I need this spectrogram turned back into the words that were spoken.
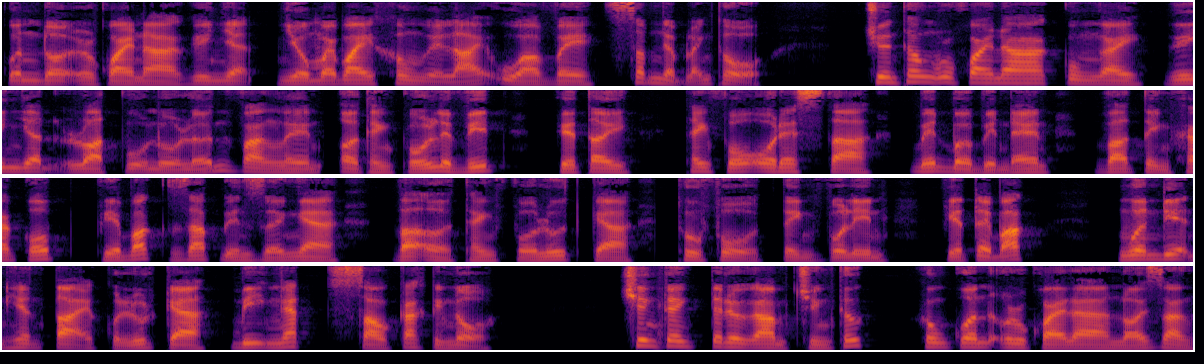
quân đội Ukraine ghi nhận nhiều máy bay không người lái UAV xâm nhập lãnh thổ. Truyền thông Ukraine cùng ngày ghi nhận loạt vụ nổ lớn vang lên ở thành phố Lviv, phía Tây, thành phố Odessa bên bờ Biển Đen và tỉnh Kharkov phía Bắc giáp biên giới Nga và ở thành phố Lutka, thủ phủ tỉnh Volyn, phía Tây Bắc. Nguồn điện hiện tại của Lutka bị ngắt sau các tiếng nổ. Trên kênh Telegram chính thức, không quân Ukraine nói rằng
